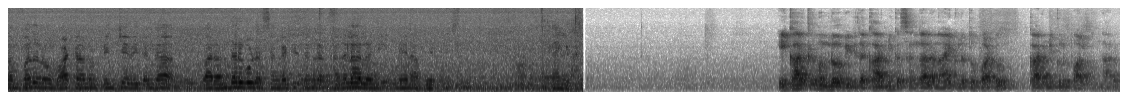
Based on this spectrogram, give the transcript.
సంపదలో వాటాను పెంచే విధంగా వారందరూ కూడా సంఘటితంగా కదలాలని నేను అభ్యర్థిస్తున్నాను. థ్యాంక్ యూ ఈ కార్యక్రమంలో వివిధ కార్మిక సంఘాల నాయకులతో పాటు కార్మికులు పాల్గొన్నారు.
